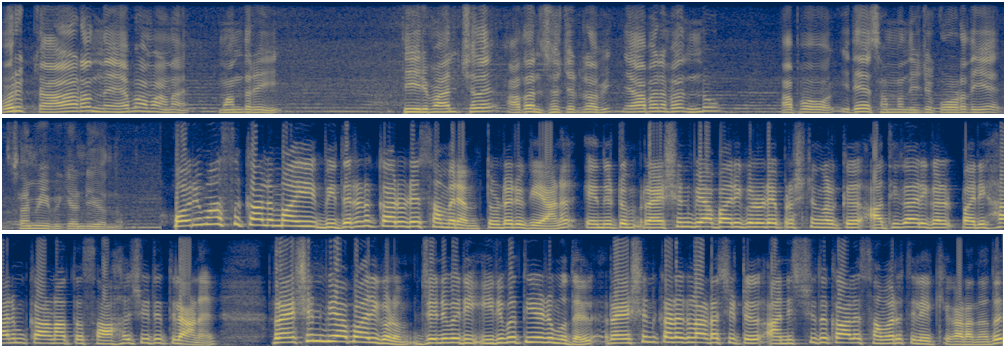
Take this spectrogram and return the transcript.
ഒരു കാടൻ നിയമമാണ് മന്ത്രി തീരുമാനിച്ചത്. അതനുസരിച്ചിട്ടുള്ള വിജ്ഞാപനം വന്നു. അപ്പോൾ ഇതേ സംബന്ധിച്ച് കോടതിയെ സമീപിക്കേണ്ടി വന്നു. ഒരു മാസക്കാലമായി വിതരണക്കാരുടെ സമരം തുടരുകയാണ്. എന്നിട്ടും റേഷൻ വ്യാപാരികളുടെ പ്രശ്നങ്ങൾക്ക് അധികാരികൾ പരിഹാരം കാണാത്ത സാഹചര്യത്തിലാണ് റേഷൻ വ്യാപാരികളും ജനുവരി ഇരുപത്തിയേഴ് മുതൽ റേഷൻ കടകൾ അടച്ചിട്ട് അനിശ്ചിതകാല സമരത്തിലേക്ക് കടന്നത്.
